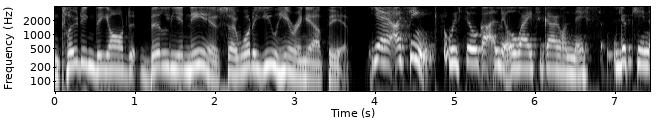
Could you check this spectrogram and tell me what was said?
including the odd billionaire. So, what are you hearing out there? Yeah, I think we've still got a little way to go on this. Looking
